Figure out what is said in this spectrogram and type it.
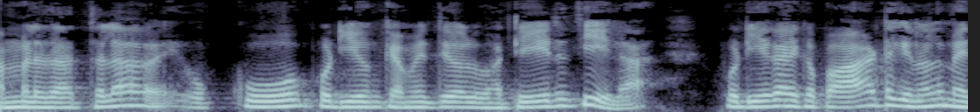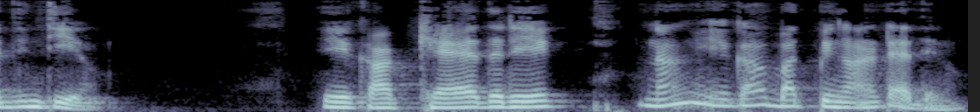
අම්මලා තාත්තලා ඔක්කොම පොඩි උන් කැමති දේවල් වටේට තියලා පොඩි එකා එක පාට ගෙනලා මැදින් තියනවා. ඒකක් කෑදරේක් නම් ඒක බත් පිඟානට ඇදෙනවා.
